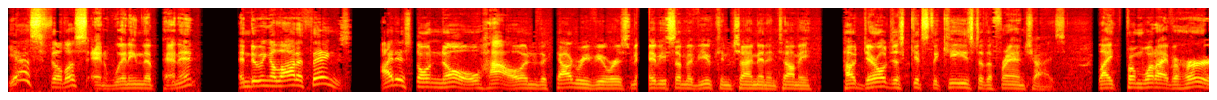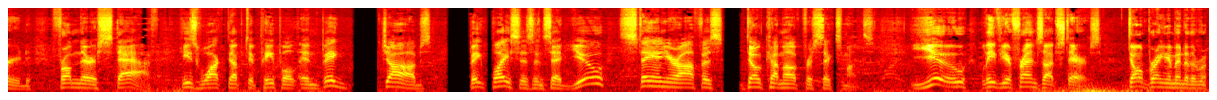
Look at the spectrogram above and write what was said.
Yes, Phyllis, and winning the pennant and doing a lot of things. I just don't know how, and the Calgary viewers, maybe some of you can chime in and tell me how Daryl just gets the keys to the franchise. Like from what I've heard from their staff, he's walked up to people in big jobs big places and said, You stay in your office, don't come out for six months. You leave your friends upstairs, don't bring them into the room.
